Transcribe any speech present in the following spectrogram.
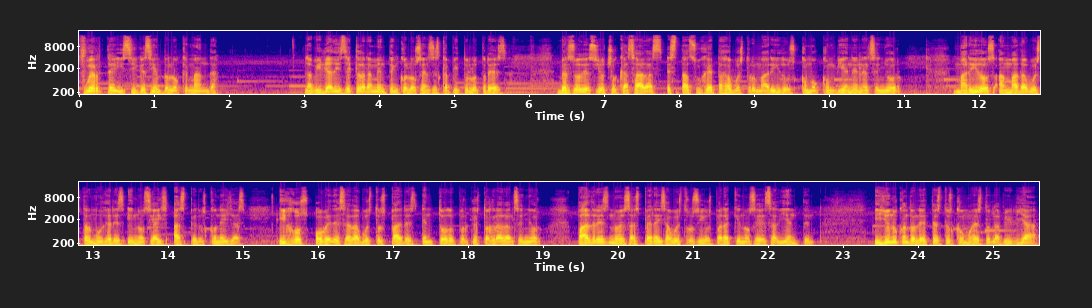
fuerte y sigue siendo lo que manda. La Biblia dice claramente en Colosenses capítulo 3, verso 18, casadas, está sujetas a vuestros maridos como conviene en el Señor. Maridos, amad a vuestras mujeres y no seáis ásperos con ellas. Hijos, obedeced a vuestros padres en todo porque esto agrada al Señor. Padres, no exasperéis a vuestros hijos para que no se desalienten. Y yo no cuando lee textos como estos, la Biblia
